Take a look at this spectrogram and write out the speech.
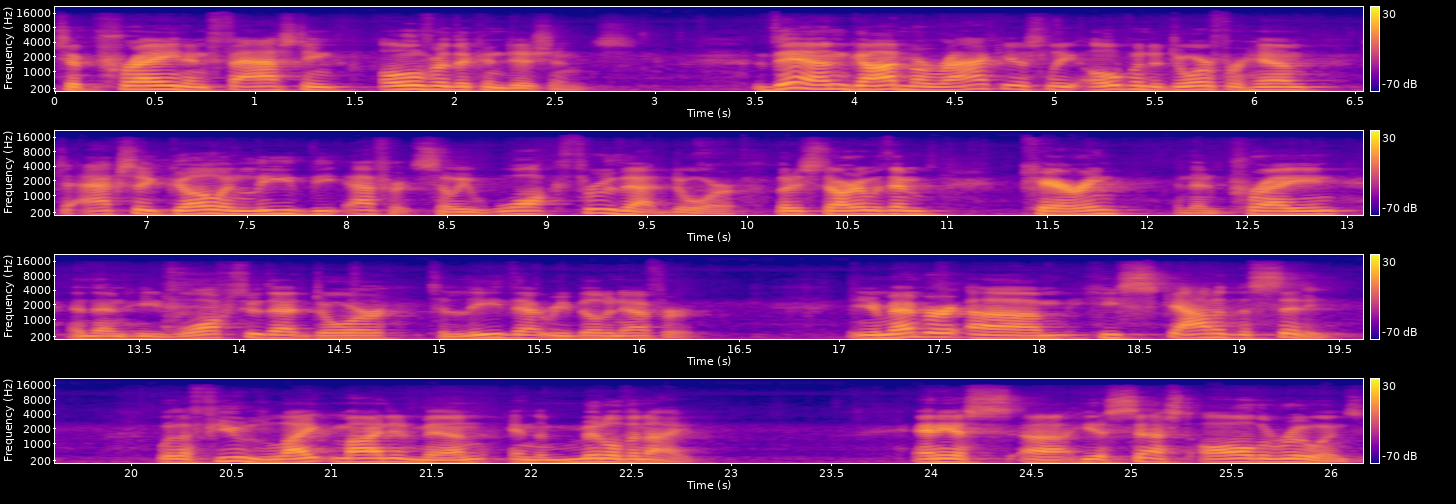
to praying and fasting over the conditions. Then God miraculously opened a door for him to actually go and lead the effort. So he walked through that door. But it started with him caring and then praying, and then he walked through that door to lead that rebuilding effort. You remember um, he scouted the city with a few like minded men in the middle of the night and he, uh, he assessed all the ruins,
